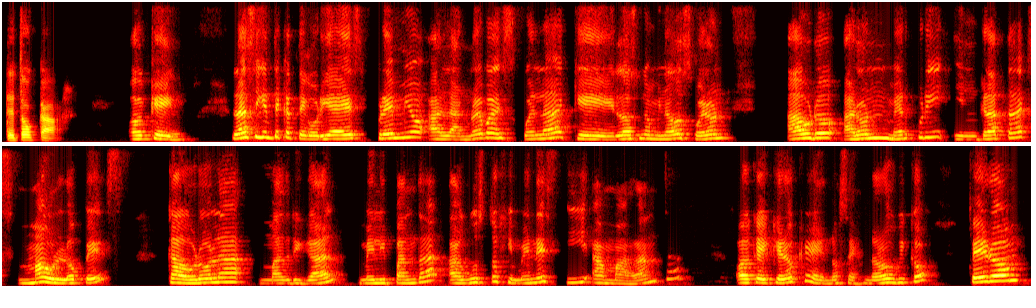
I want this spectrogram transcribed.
Te toca. Ok. La siguiente categoría es premio a la nueva escuela, que los nominados fueron Auro, Aaron Mercury, Ingratax, Mau López, Caorola Madrigal, Melipanda, Augusto Jiménez y Amaranta. Ok, creo que, no sé, no lo ubico, pero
